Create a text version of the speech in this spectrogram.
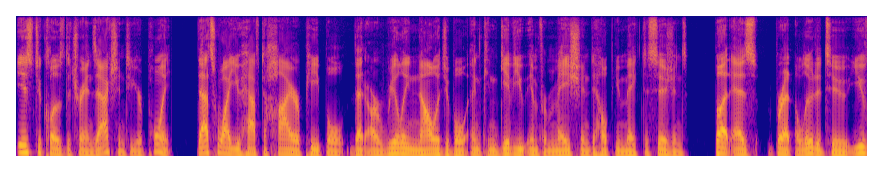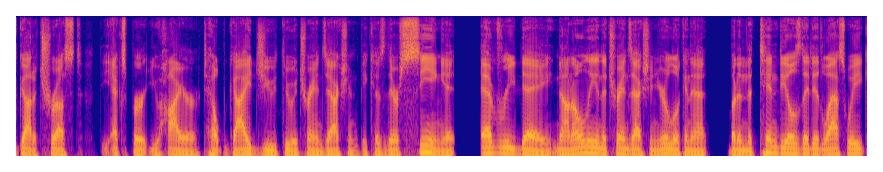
is to close the transaction. To your point, that's why you have to hire people that are really knowledgeable and can give you information to help you make decisions. But as Brett alluded to, you've got to trust the expert you hire to help guide you through a transaction because they're seeing it every day, not only in the transaction you're looking at, but in the 10 deals they did last week,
